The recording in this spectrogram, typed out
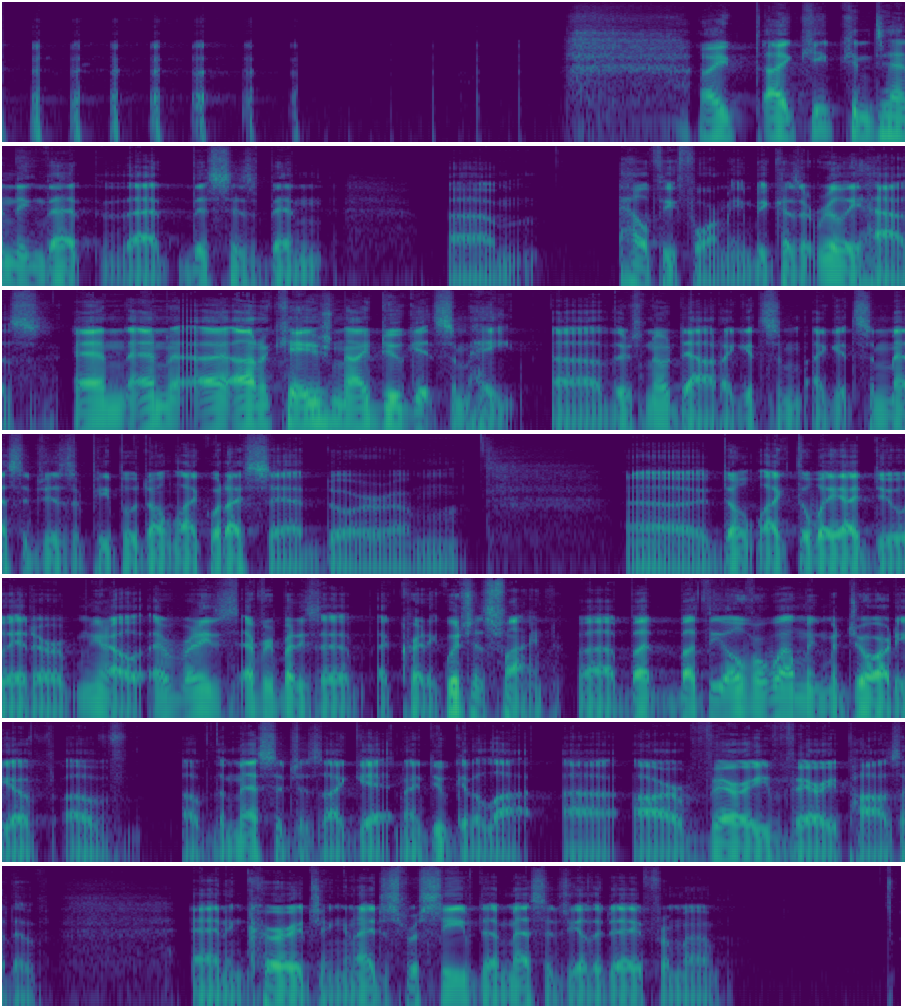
I I keep contending that that this has been um, healthy for me because it really has. And and uh, on occasion I do get some hate. Uh, there's no doubt. I get some I get some messages of people who don't like what I said or um, uh, don't like the way I do it, or you know, everybody's everybody's a, a critic, which is fine. Uh, but but the overwhelming majority of, of of the messages I get, and I do get a lot, uh, are very very positive and encouraging. And I just received a message the other day from a,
